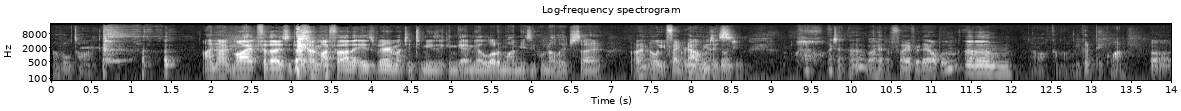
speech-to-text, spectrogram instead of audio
of all time? I know my. For those who don't know, my father is very much into music and gave me a lot of my musical knowledge. So I don't know what your favourite album is. Oh, I don't know. I have a favourite album. Um, oh come on, you got to pick one. Uh,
